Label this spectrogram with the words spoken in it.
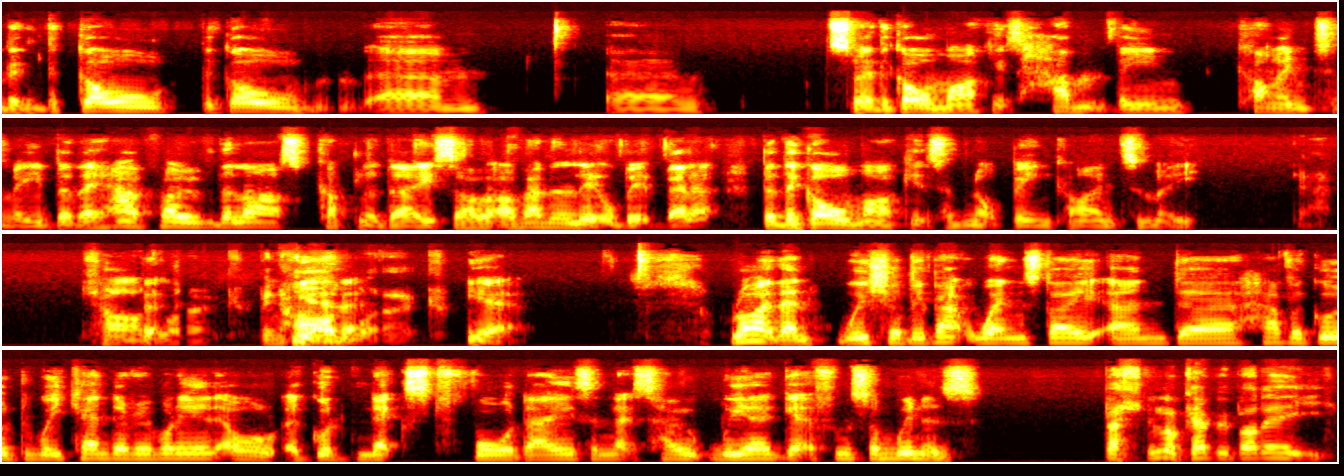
the, the goal the goal um um sorry the goal markets haven't been kind to me, but they have over the last couple of days. So I've had a little bit better, but the goal markets have not been kind to me. Yeah, it's hard but, work. Been hard yeah, that, work. Yeah, Right then, we shall be back Wednesday and uh, have a good weekend, everybody, or a good next four days, and let's hope we uh, get from some winners. Best of luck, everybody.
